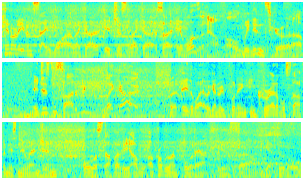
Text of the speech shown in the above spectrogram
cannot even say why I let go. It just let go. So it wasn't our fault. We didn't screw it up. It just decided to let go. But either way, we're going to be putting incredible stuff in this new engine. All the stuff over here. I, I probably won't pull it out just because it's so hard to get to it all.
